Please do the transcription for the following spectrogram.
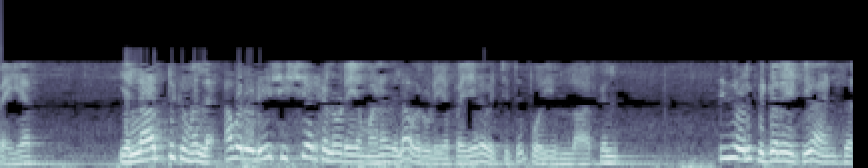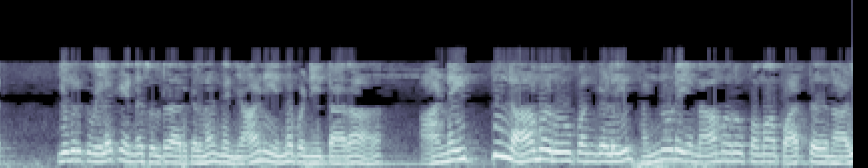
பெயர். எல்லாத்துக்கும் அல்ல அவருடைய சிஷ்யர்களுடைய மனதில் அவருடைய பெயரை வச்சுட்டு போயுள்ளார்கள். இது ஒரு பிகரேட்டிவ் ஆன்சர் இதற்கு விளக்கு என்ன சொல்றார்கள்னா இந்த ஞானி என்ன பண்ணிட்டாரா அனைத்து நாம ரூபங்களையும் தன்னுடைய நாம ரூபமா பார்த்ததுனால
